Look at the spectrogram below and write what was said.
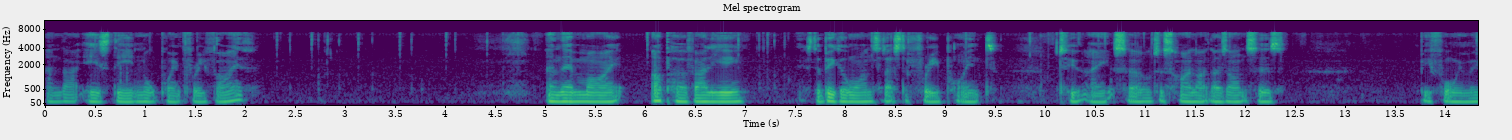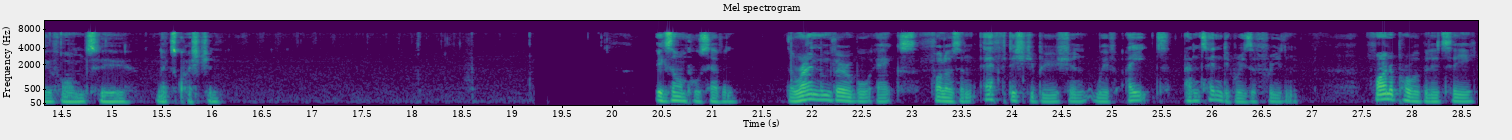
and that is the 0.35. And then my upper value is the bigger one, so that's the 3.28. So I'll just highlight those answers before we move on to next question. Example 7. The random variable x follows an f distribution with 8 and 10 degrees of freedom. Find a probability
